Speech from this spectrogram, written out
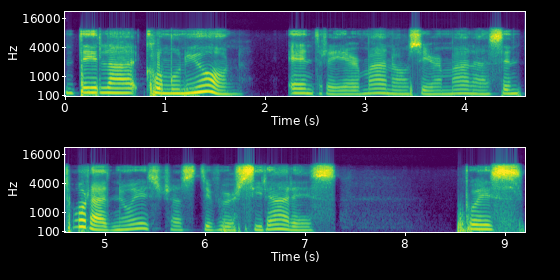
de la comunión entre hermanos y hermanas en todas nuestras diversidades, pues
